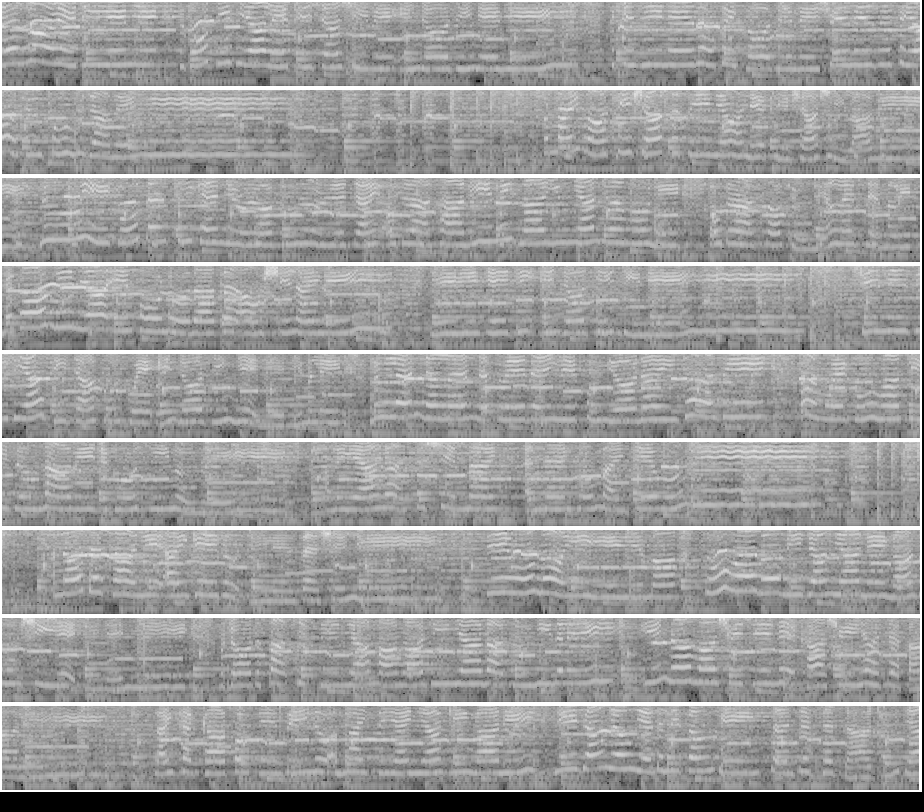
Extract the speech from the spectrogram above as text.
တက်လာတဲ့ဒီရင်မြေတကိုးကြီးဖျားလေးထင်ရှားရှိပေအင်းတော်ကြီးနေမြေကချင်ပြည်နယ်သို့ဖိတ်ခေါ်ခြင်းပင်ရွှေမင်းစဖျားသူပူကြမယ်မြေသမိုင်းမှာထင်ရှားသတိများနဲ့ထင်ရှားရှိပါမည်လူဦးရေကိုတန်စီကံမြို့တော်ကုရုရတိုင်းဥဒရဌာနီမိစာယူများနှွမ်းမှုနေဥဒရစောဖြူမြင်လက်တဲ့ ရှင်နိုင်နေရေပြင်းကြီးကြီးအင်တော်ကြီးတည်နေရွှေမြင်းစီဖျားတီတာကိုကွယ်အင်တော်ကြီးညည့်ရေပြင်းမလေးလူလန်းလန်းလန်းနဲ့သွေးတိမ်ရေဖူးမြော်နိုင်ကြစီအမွေကိုဟာပြည့်စုံလာပြီတကူကြီးမုံလေးအလျားကဆက်ရှင်နိုင်အနံကိုမိုင်ကျေဝန်းနေအနာတထရေအိုင်ကဲတို့ချင်းလင်းတန်ရှင်နေ ပြတ်ပါသလေလိုင်းခက်ခါပုတ်တင်ပြီးလို့အမိုက်တရိုင်များကင်းငါနေရေချောင်းညောင်းမြန်တစ်နှစ်သုံးချိန်စံတက်တက်တာထူးကြ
